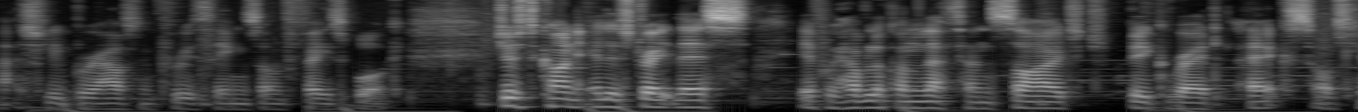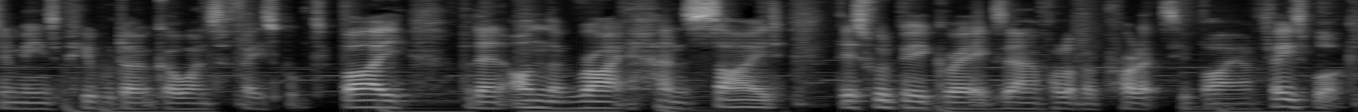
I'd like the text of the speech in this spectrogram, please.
actually browsing through things on Facebook. Just to kind of illustrate this, if we have a look on the left hand side, big red X obviously means people don't go onto Facebook to buy, but then on the right hand side, this would be a great example of a product to buy on Facebook.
